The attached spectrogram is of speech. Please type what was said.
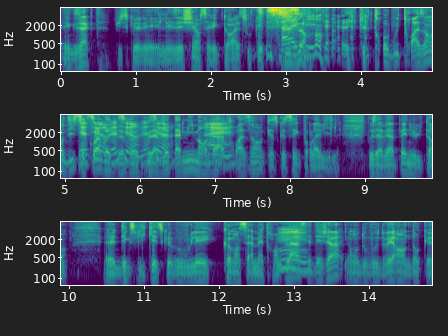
Exact, puisque les, les échéances électorales sont que de 6 ans et que au bout de 3 ans on dit c'est quoi sûr, votre, sûr, vous êtes à mi-mandat, Ouais. 3 ans, qu'est-ce que c'est que pour la ville? Vous avez à peine eu le temps euh, d'expliquer ce que vous voulez commencer à mettre en Mm. place et déjà on, vous devez rendre. Donc euh,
